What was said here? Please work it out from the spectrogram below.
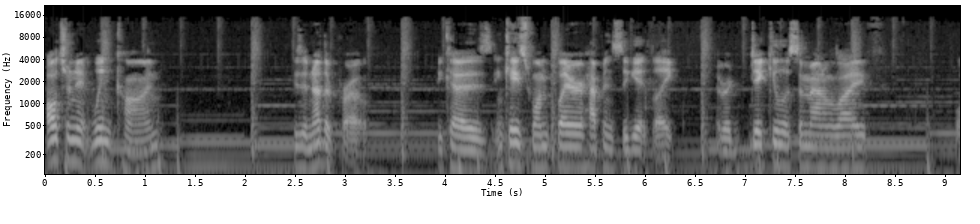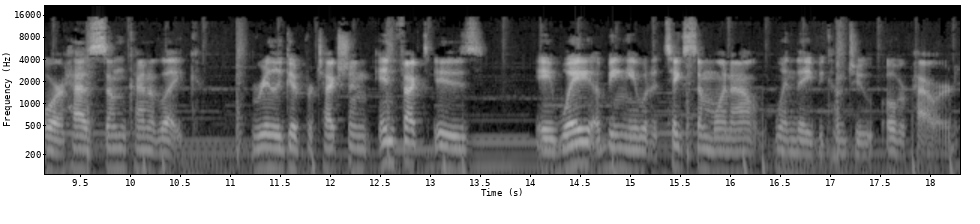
Alternate win con is another pro. Because in case one player happens to get like a ridiculous amount of life or has some kind of like really good protection, Infect is a way of being able to take someone out when they become too overpowered.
